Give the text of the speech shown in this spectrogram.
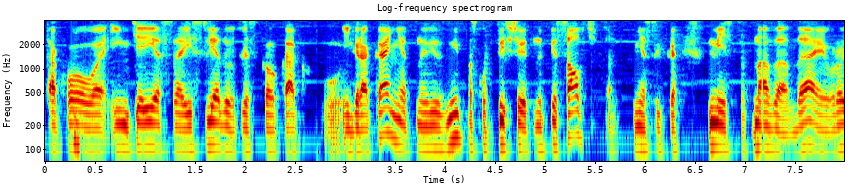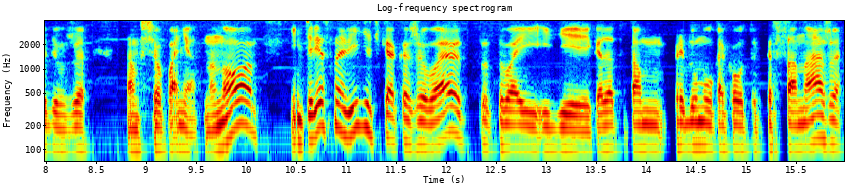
такого интереса исследовательского, как у игрока, нет новизны, поскольку ты все это написал несколько месяцев назад, да, и вроде уже там все понятно. Но интересно видеть, как оживают твои идеи, когда ты там придумал какого-то персонажа,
